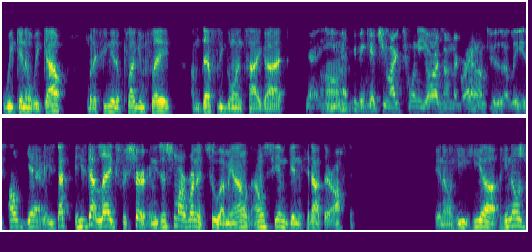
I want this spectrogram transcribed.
week in and week out. But if you need a plug and play, I'm definitely going Ty God. Yeah, he, Um, even get you like 20 yards on the ground too, at least. Oh yeah, he's got he's got legs for sure, and he's a smart runner too. I mean, I don't I don't see him getting hit out there often. You know, he he uh he knows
